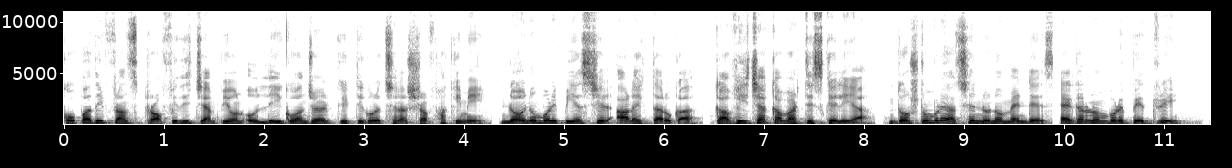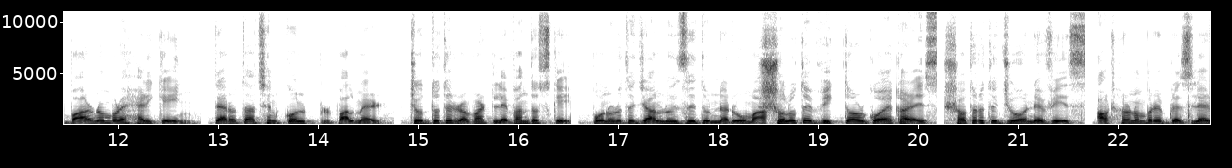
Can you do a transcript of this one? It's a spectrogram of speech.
Coupe de France trophy des champion ও লিগ ওয়ান জয়ের কীর্তি করেছেন আশরাফ হাকিমি নয় নম্বরে পিএসজির আরেক তারকা, কাভিচা কাভার্তিসকেলিয়া। দশ নম্বরে আছেন নোনো মেন্ডেস। এগারো নম্বরে পেদ্রি। বারো নম্বরে হ্যারিকেইন তেরোতে আছেন কোল পালমের। চোদ্দতে রবার্ট লেভানদস্কি, পনেরোতে জানলুইজি দুন্নারুমা, ষোলোতে ভিক্টর গোয়াকারেস, সতেরোতে জো নেভিস, আঠারো নম্বরে ব্রাজিলের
